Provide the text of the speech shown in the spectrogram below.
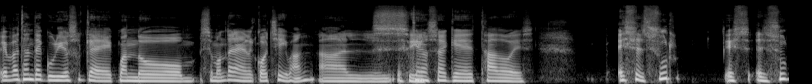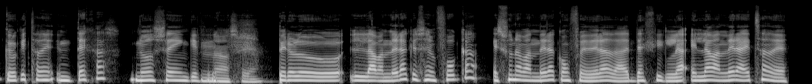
es bastante curioso que cuando se montan en el coche y van al es que no sé qué estado es. Es el sur, es el sur, creo que está en Texas, no sé en qué No sé. pero lo- la bandera que se enfoca es una bandera confederada, es decir, la- es la bandera esta de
